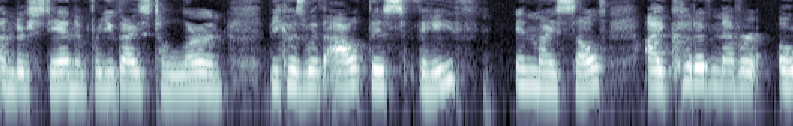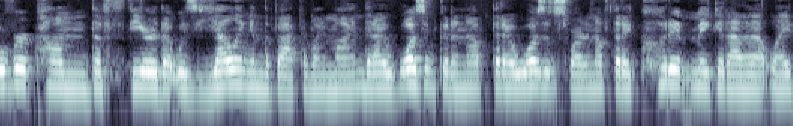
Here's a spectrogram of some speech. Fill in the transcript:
understand and for you guys to learn. Because without this faith in myself, I could have never overcome the fear that was yelling in the back of my mind that I wasn't good enough, that I wasn't smart enough, that I couldn't make it out of that life.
